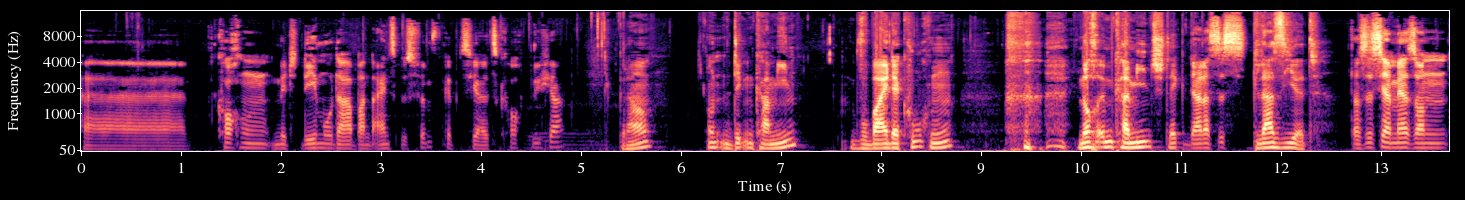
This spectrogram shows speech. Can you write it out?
Äh, Kochen mit Demo da, Band 1 bis 5 gibt's hier als Kochbücher. Genau. Und einen dicken Kamin. Wobei der Kuchen noch im Kamin steckt. Ja, das ist glasiert. Das ist ja mehr so ein,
